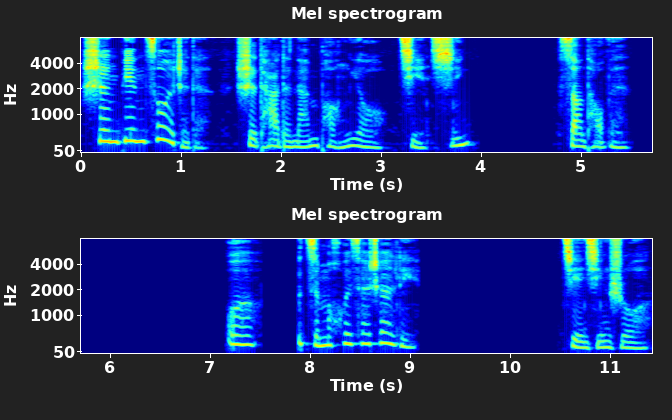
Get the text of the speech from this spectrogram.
身边坐着的是她的男朋友简星。桑桃问：“我？”怎么会在这里？剑心说：“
